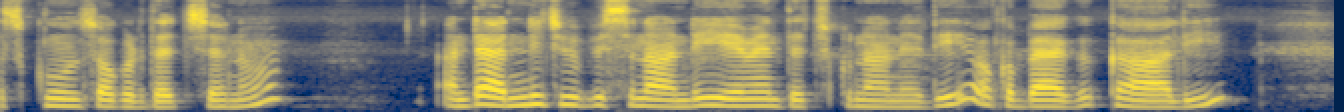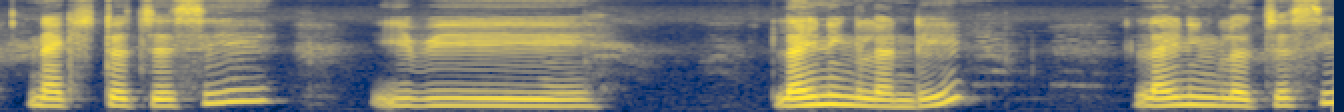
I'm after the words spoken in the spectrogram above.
స్పూన్స్ ఒకటి తెచ్చాను. అంటే అన్నీ చూపిస్తున్నా అండి. ఏమేమి తెచ్చుకున్నా అనేది ఒక బ్యాగ్ ఖాళీ. నెక్స్ట్ వచ్చేసి ఇవి లైనింగ్లు అండి. లైనింగ్లో వచ్చేసి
